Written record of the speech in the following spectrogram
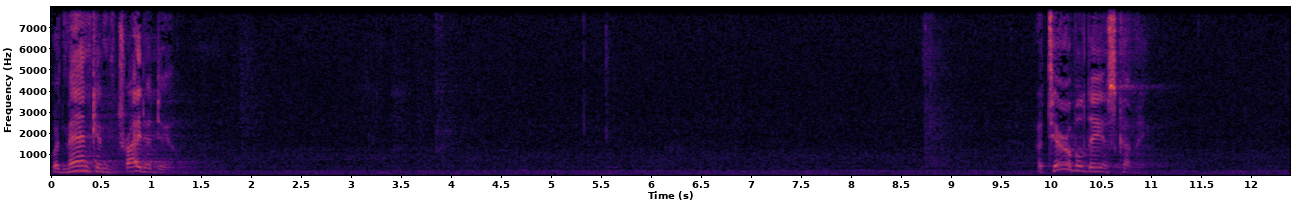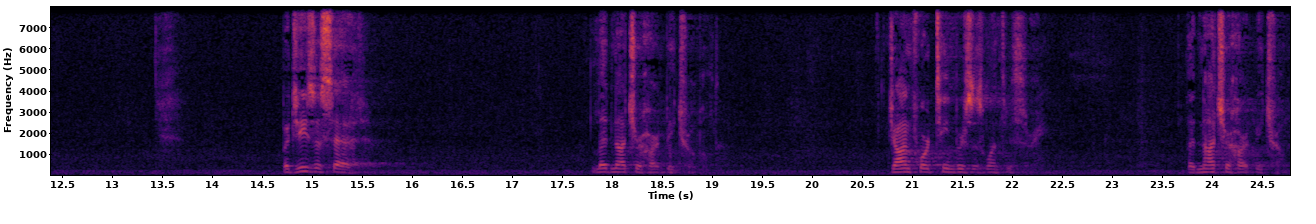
What man can try to do. A terrible day is coming. But Jesus said, Let not your heart be troubled. John 14, verses 1 through 3. Let not your heart be troubled.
